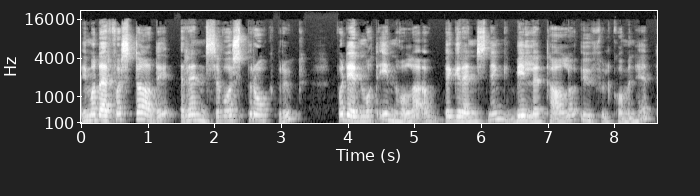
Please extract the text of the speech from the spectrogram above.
Vi må derfor stadig rense vår språkbruk for det den måtte inneholde av begrensning, billedtale og ufullkommenhet,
